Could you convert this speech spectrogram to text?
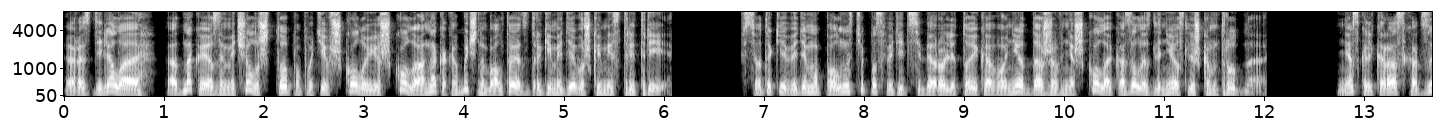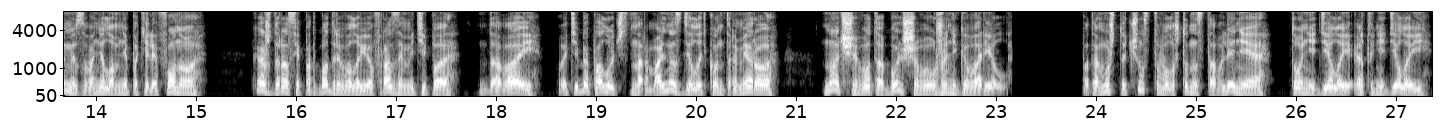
Разделяла, однако я замечал, что по пути в школу и школу она, как обычно, болтает с другими девушками из 3-3. Всё-таки, видимо, полностью посвятить себя роли той, кого нет, даже вне школы, оказалось для неё слишком трудно. Несколько раз Хадзуми звонила мне по телефону. Каждый раз я подбадривал её фразами типа «Давай, у тебя получится нормально сделать контрмеру», но чего-то большего уже не говорил. Потому что чувствовал, что наставление «то не делай, это не делай»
